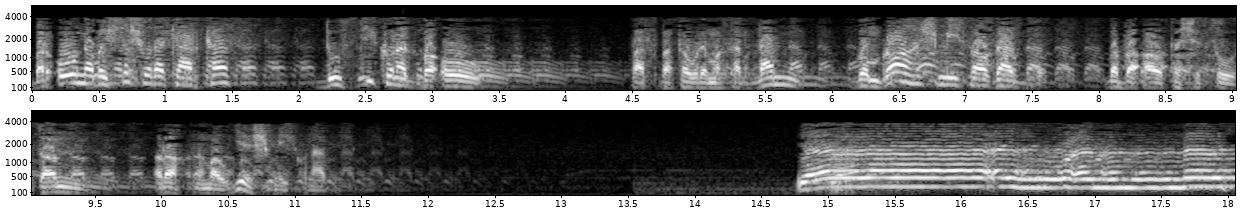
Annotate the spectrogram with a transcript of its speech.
بر او نوشته شده که کس دوستی کند با او پس به طور مسلم گمراهش می سازد و به آتش سوزان راهنماییش می کند يا أيها الناس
